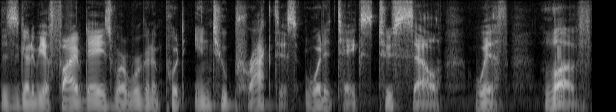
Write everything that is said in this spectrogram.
this is going to be a five days where we're going to put into practice what it takes to sell with love.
